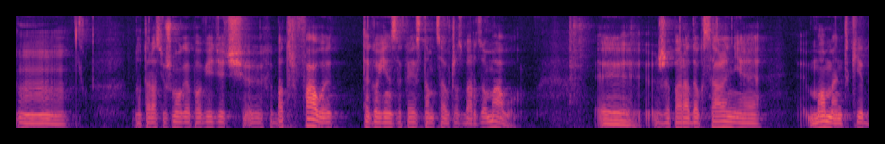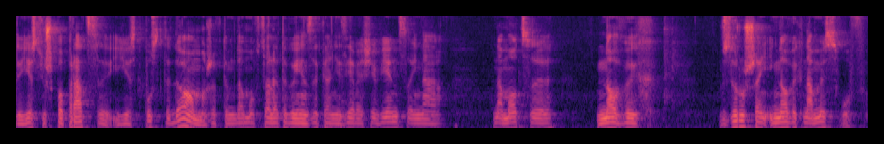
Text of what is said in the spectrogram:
mm, no teraz już mogę powiedzieć, y, chyba trwały, tego języka jest tam cały czas bardzo mało. Że paradoksalnie moment, kiedy jest już po pracy i jest pusty dom, że w tym domu wcale tego języka nie zjawia się więcej na, na mocy nowych wzruszeń i nowych namysłów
